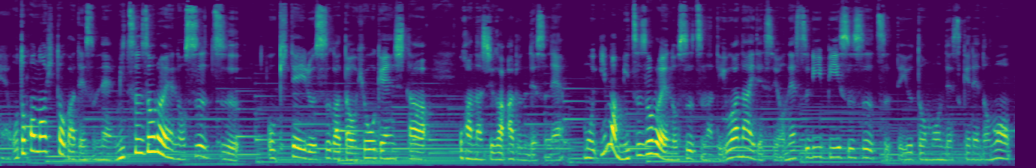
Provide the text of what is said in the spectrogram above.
え男の人がですね、三つ揃えのスーツを着ている姿を表現したお話があるんですね。もう今三つ揃えのスーツなんて言わないですよね。スリーピーススーツって言うと思うんですけれども、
